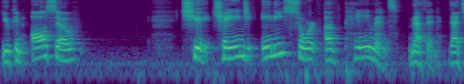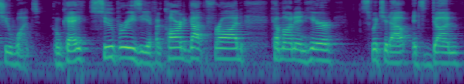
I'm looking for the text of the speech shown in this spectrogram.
You can also ch- change any sort of payment method that you want. Okay, super easy. If a card got fraud, come on in here, switch it out, it's done.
